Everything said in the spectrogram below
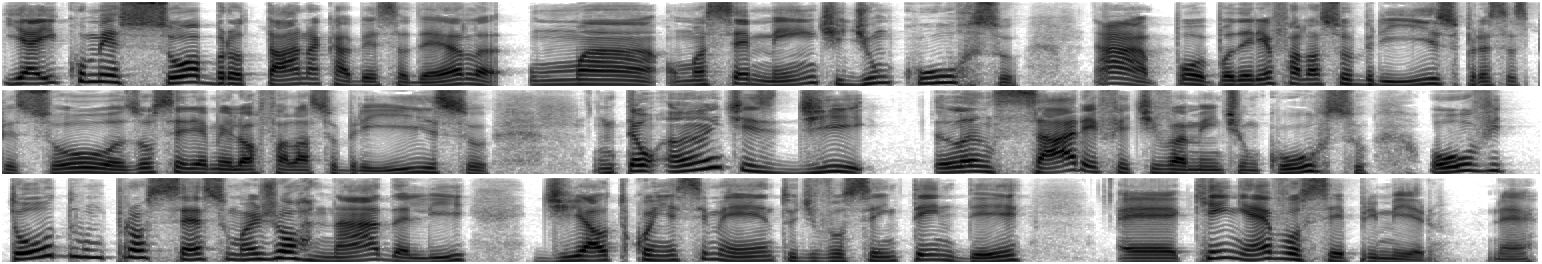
E aí começou a brotar na cabeça dela uma, uma semente de um curso. Ah, pô, poderia falar sobre isso para essas pessoas, ou seria melhor falar sobre isso. Então, antes de lançar efetivamente um curso, houve todo um processo, uma jornada ali de autoconhecimento, de você entender é, quem é você primeiro. Né?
